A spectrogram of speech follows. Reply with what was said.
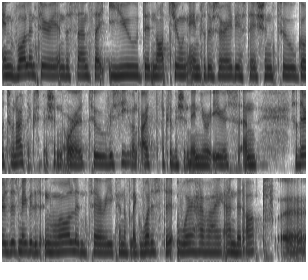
involuntary in the sense that you did not tune into this radio station to go to an art exhibition or to receive an art exhibition in your ears. And so there's this maybe this involuntary kind of like, what is the, where have I ended up? Uh,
